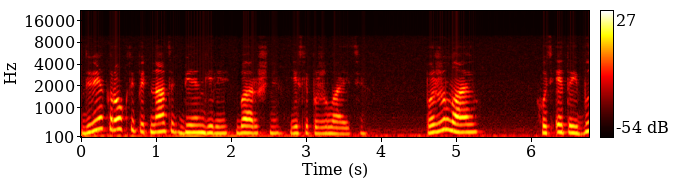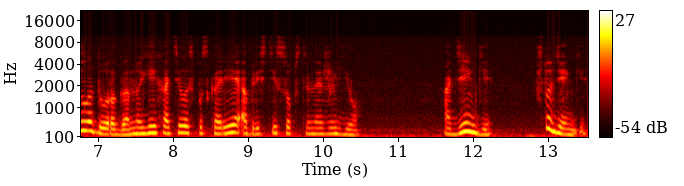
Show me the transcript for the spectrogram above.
Две крокты, пятнадцать бенгелей, барышня, если пожелаете. Пожелаю, Хоть это и было дорого, но ей хотелось поскорее обрести собственное жилье. А деньги? Что деньги?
